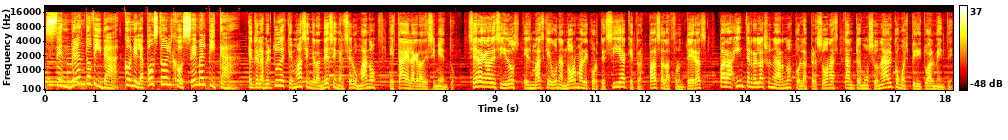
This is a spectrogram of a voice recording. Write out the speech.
Sembrando vida con el apóstol José Malpica. Entre las virtudes que más engrandecen al ser humano está el agradecimiento. Ser agradecidos es más que una norma de cortesía que traspasa las fronteras para interrelacionarnos con las personas tanto emocional como espiritualmente.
